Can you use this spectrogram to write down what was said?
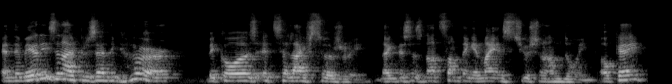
And the main reason I'm presenting her because it's a life surgery. Like this is not something in my institution I'm doing. Okay.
